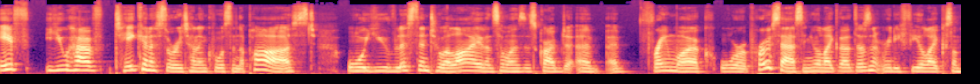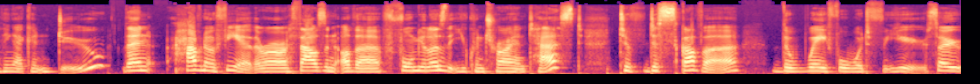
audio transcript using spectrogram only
if you have taken a storytelling course in the past, or you've listened to a live and someone's described a, a, framework or a process, and you're like, that doesn't really feel like something I can do, then have no fear. There are a thousand other formulas that you can try and test to discover the way forward for you. So,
